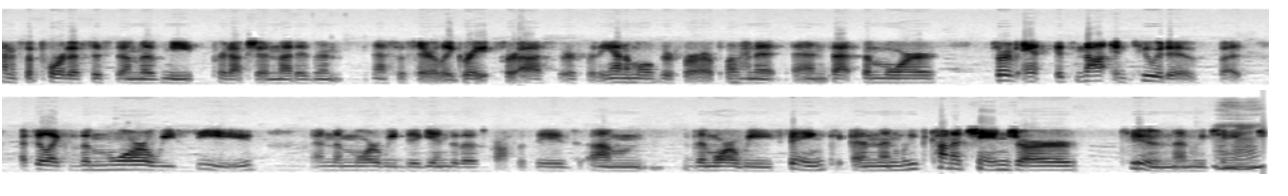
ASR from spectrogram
kind of support a system of meat production that isn't necessarily great for us or for the animals or for our planet. And that the more sort of, it's not intuitive, but I feel like the more we see and the more we dig into those processes, um, the more we think, and then we kind of change our tune and we change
